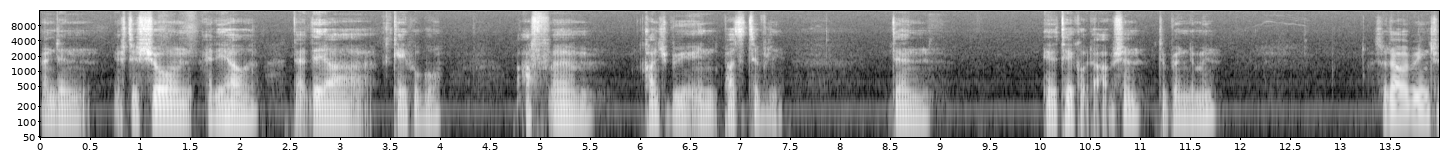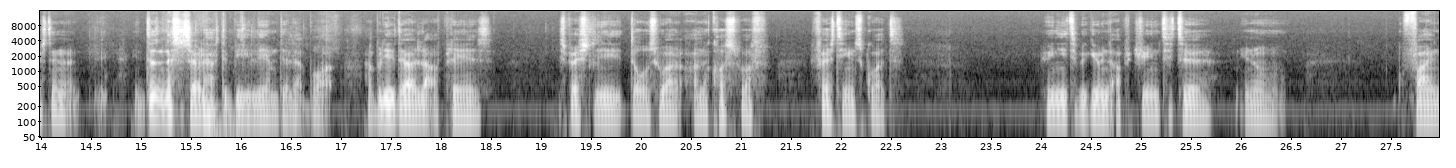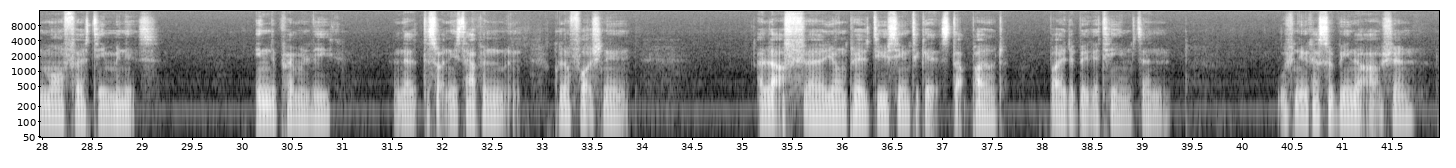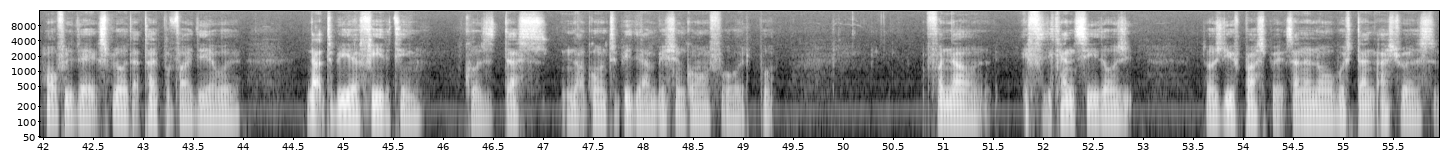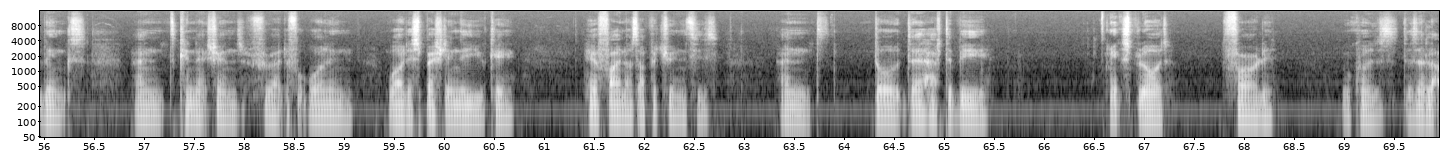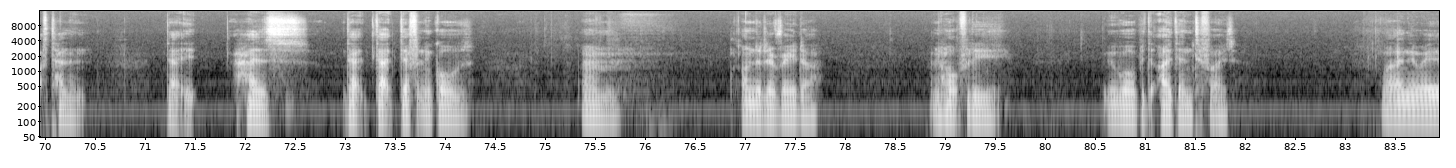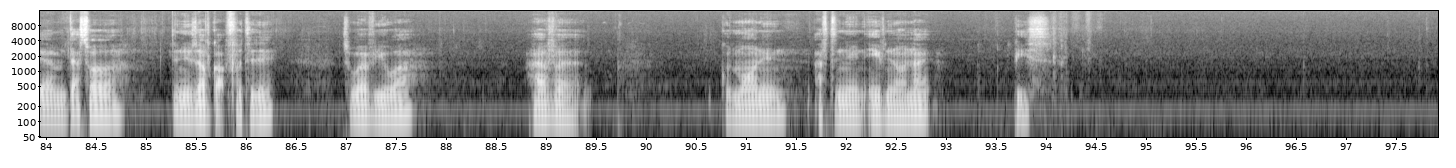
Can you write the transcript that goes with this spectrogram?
and then if they've shown Eddie that they are capable of um, contributing positively, then he'll take up the option to bring them in. So that would be interesting. It doesn't necessarily have to be Liam Delap, but I believe there are a lot of players, especially those who are on the cusp of first team squads, who need to be given the opportunity to, you know, find more first team minutes in the Premier League, and that, that's what needs to happen. Because unfortunately, a lot of uh, young players do seem to get stockpiled by the bigger teams. And with Newcastle being an option, hopefully they explore that type of idea where not to be a feeder team, because that's not going to be the ambition going forward. But for now, if you can see those those youth prospects, and I know with Dan Ashworth's links and connections throughout the footballing world, especially in the UK, he'll find those opportunities, and though they have to be explored thoroughly, because there's a lot of talent that it has that that definitely goes um under the radar, and hopefully it will be identified. Well, anyway, um, that's all the news I've got for today. So wherever you are, have a good morning, afternoon, evening, or night. Peace.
